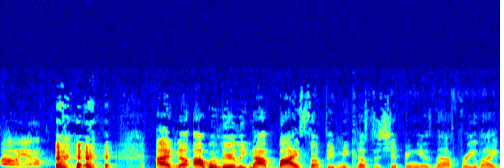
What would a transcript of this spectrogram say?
Oh yeah. I know I would literally not buy something because the shipping is not free. Like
